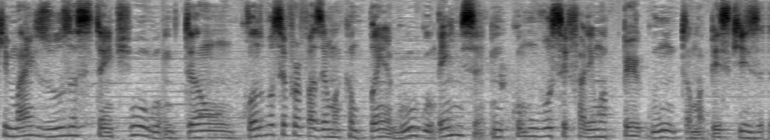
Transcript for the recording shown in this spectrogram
que mais usa assistente Google. Então, quando você for fazer uma campanha Google, pense em como você faria uma pergunta, uma pesquisa,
